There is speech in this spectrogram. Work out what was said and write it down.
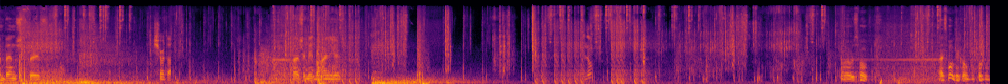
One uh, bench stairs. Short up. Flashing mid behind you guys. Window. Oh, we smoked. I smoking come, smoking.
